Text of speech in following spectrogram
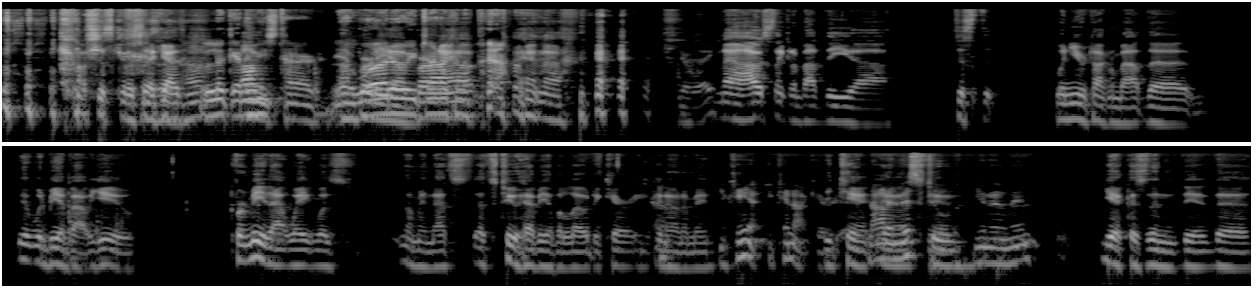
I was just gonna say, Is guys, huh? Look at him; I'm- he's tired. Yeah, I'm what pretty, are uh, we talking out, about? and uh, You awake? no, I was thinking about the uh, just the, when you were talking about the it would be about you. For me, that weight was. I mean, that's that's too heavy of a load to carry. You know what I mean? You can't. You cannot carry. You can't, Not in this it's too- You know what I mean? Yeah because then the the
